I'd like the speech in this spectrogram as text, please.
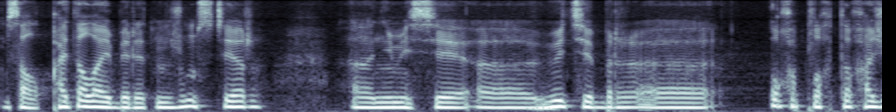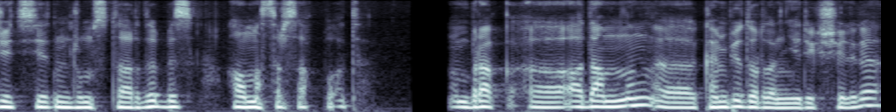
мысалы қайталай беретін жұмыстер ә, немесе ә, өте бір ә, ұқыптылықты қажет ететін жұмыстарды біз алмастырсақ болады. Бірақ ә, адамның ә, компьютердан ерекшелігі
